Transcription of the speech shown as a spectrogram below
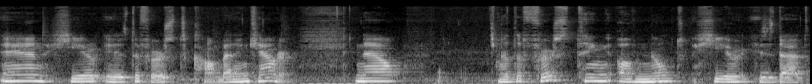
And here is the first combat encounter. Now, now the first thing of note here is that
